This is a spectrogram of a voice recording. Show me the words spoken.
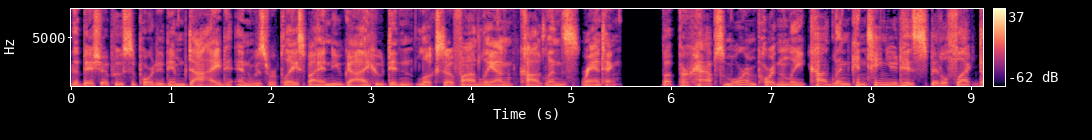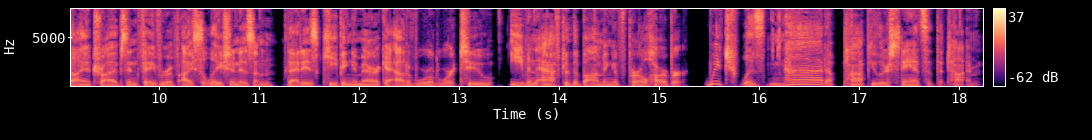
The bishop who supported him died and was replaced by a new guy who didn't look so fondly on Coughlin's ranting. But perhaps more importantly, Coughlin continued his spittleflack diatribes in favor of isolationism, that is, keeping America out of World War II, even after the bombing of Pearl Harbor, which was not a popular stance at the time,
